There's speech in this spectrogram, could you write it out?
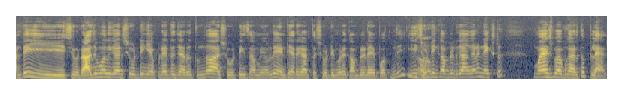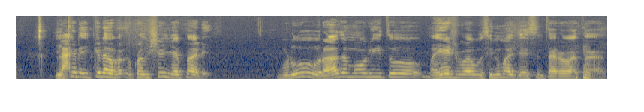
అంటే ఈ షూ- రాజమౌళి గారి షూటింగ్ ఎప్పుడైతే జరుగుతుందో ఆ షూటింగ్ సమయంలో ఎన్టీఆర్ గారితో షూటింగ్ కూడా కంప్లీట్ అయిపోతుంది. ఈ షూటింగ్ కంప్లీట్ కాగానే నెక్స్ట్ మహేష్ బాబు గారితో ప్లాన్. ఇక్కడ ఇక్కడ ఒక- ఒక విషయం చెప్పాలి. ఇప్పుడు రాజమౌళితో మహేష్ బాబు సినిమా చేసిన తర్వాత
